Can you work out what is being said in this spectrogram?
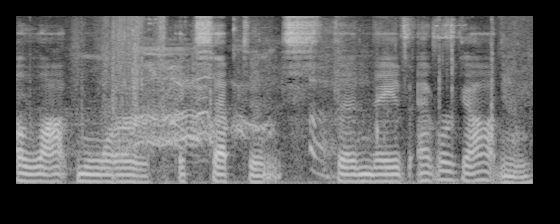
a lot more acceptance than they've ever gotten.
